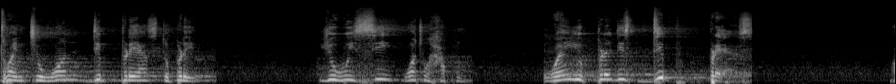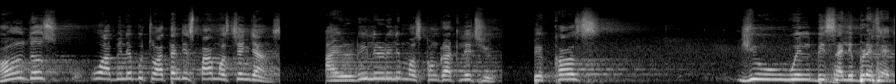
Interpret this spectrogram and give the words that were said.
21 deep prayers to pray. You will see what will happen when you pray these deep prayers. All those who have been able to attend this Power Must Change Hands, I really, really must congratulate you because you will be celebrated.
